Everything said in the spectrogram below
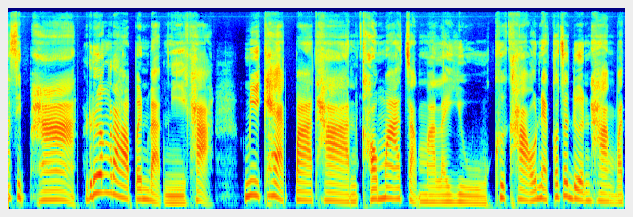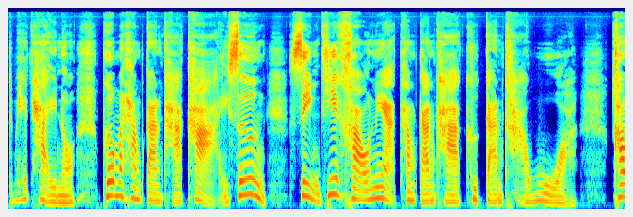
2455 เรื่องราวเป็นแบบนี้ค่ะ มีแขกปาทานเขามาจากมาลายู คือเขาเนี่ยก็จะเดินทางมาประเทศไทยเนาะเพื่อมาทำการค้าขาย ซึ่งสิ่งที่เขาเนี่ยทำการค้าคือการค้าวัว เขา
